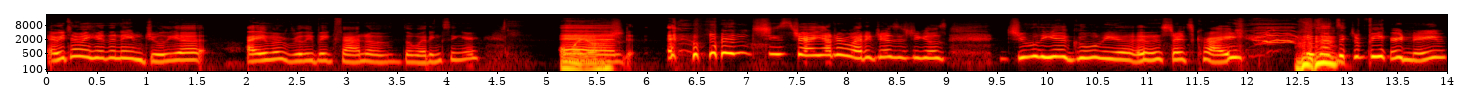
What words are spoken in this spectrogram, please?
every time I hear the name Julia, I am a really big fan of The Wedding Singer. Oh my gosh. and when she's trying on her wedding dress and she goes, Julia Gulia, and then starts crying because that's gonna be her name.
